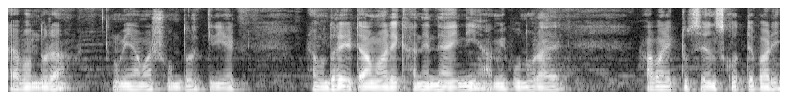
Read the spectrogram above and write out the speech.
হ্যাঁ বন্ধুরা, আমি আমার সুন্দর ক্রিয়েট হ্যাঁ বন্ধুরা, এটা আমার এখানে নেয়নি, আমি পুনরায় আবার একটু চেঞ্জ করতে পারি।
